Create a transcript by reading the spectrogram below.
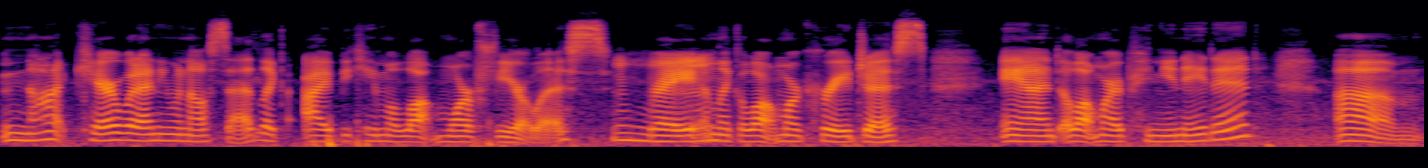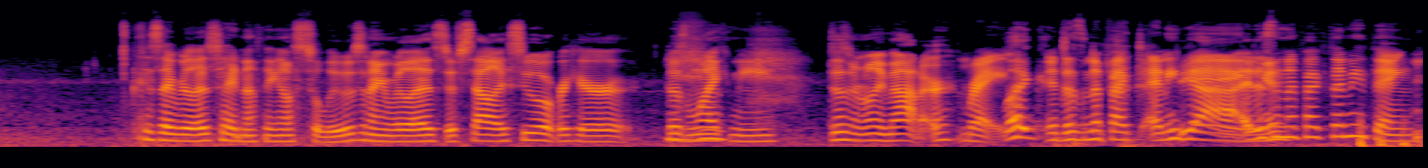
not care what anyone else said. Like, I became a lot more fearless, right, and like a lot more courageous, and a lot more opinionated. Um, because I realized I had nothing else to lose, and I realized if Sally Sue over here doesn't like me, doesn't really matter. Right. Like Like it doesn't affect anything. yeah, it doesn't affect anything.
